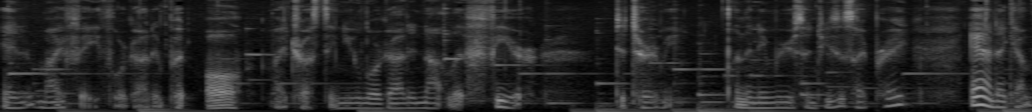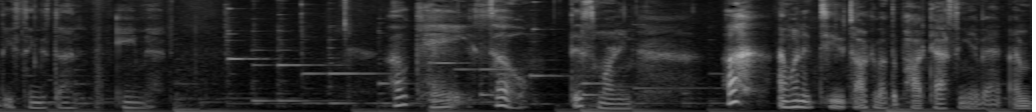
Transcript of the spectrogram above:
in my faith, Lord God, and put all my trust in you, Lord God, and not let fear deter me. In the name of your Son, Jesus, I pray, and I count these things done. Amen. Okay, so this morning, ah, I wanted to talk about the podcasting event. I'm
